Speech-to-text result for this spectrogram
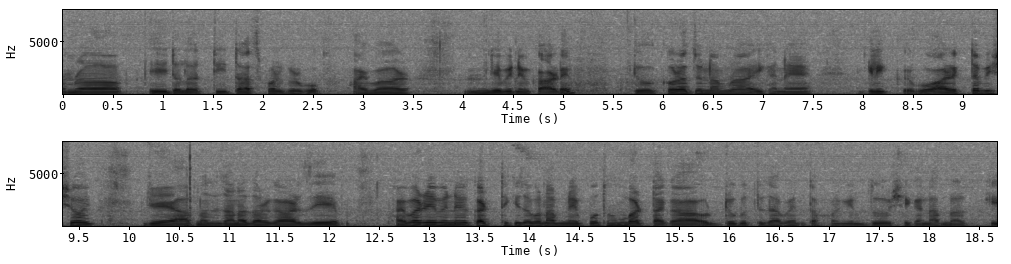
আমরা এই ডলারটি ট্রান্সফার করব ফাইবার রেভিনিউ কার্ডে তো করার জন্য আমরা এখানে ক্লিক করব। আরেকটা বিষয় যে আপনাদের জানা দরকার যে ফাইবার রেভিনিউ কার্ড থেকে যখন আপনি প্রথমবার টাকা উইথড্র করতে যাবেন, তখন কিন্তু সেখানে আপনাকে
